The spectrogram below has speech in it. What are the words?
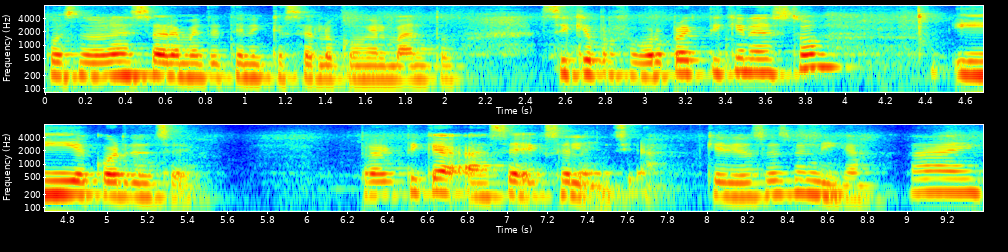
pues no necesariamente tienen que hacerlo con el manto. Así que por favor practiquen esto y acuérdense, práctica hace excelencia. Que Dios les bendiga. Bye.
